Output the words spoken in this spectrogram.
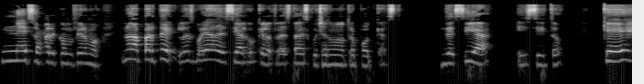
neta. Súper confirmo. No, aparte, les voy a decir algo que la otra vez estaba escuchando en otro podcast. Decía, y cito, que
